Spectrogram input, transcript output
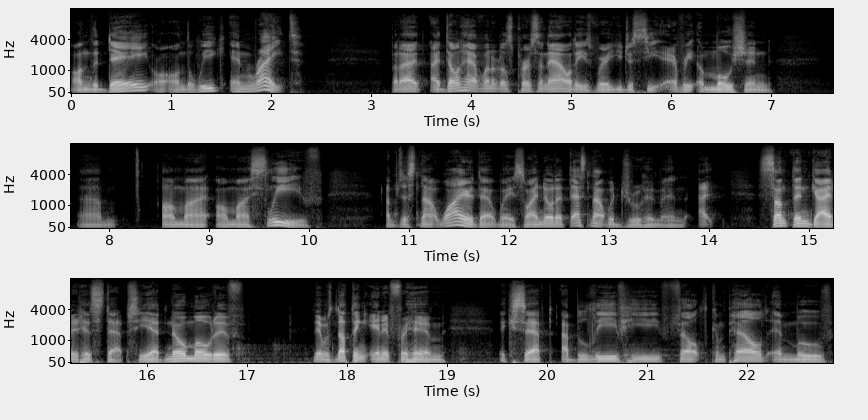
on the day or on the week and write. But I, I don't have one of those personalities where you just see every emotion um, on my on my sleeve. I'm just not wired that way. So I know that that's not what drew him in. I something guided his steps. He had no motive. There was nothing in it for him except I believe he felt compelled and moved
